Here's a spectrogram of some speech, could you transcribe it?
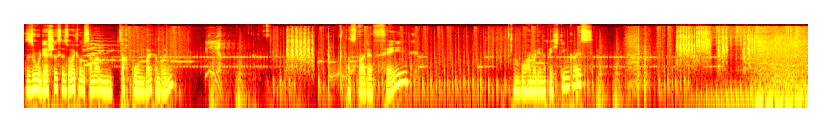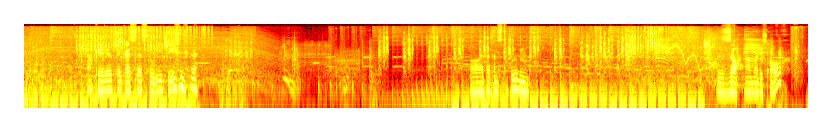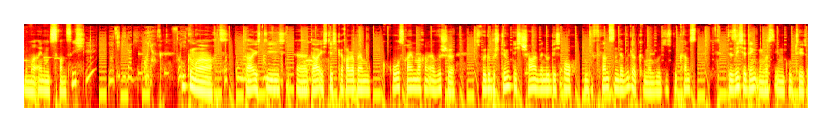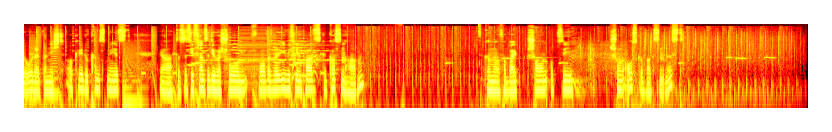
So, der Schlüssel sollte uns dann am Dachboden weiterbringen. Das war der Fake. Und wo haben wir den richtigen Geist? Okay, der Geist heißt Luigi. oh, da ganz drüben. So, haben wir dich auch. Nummer 21. Gut gemacht. Da ich dich, äh, da ich dich gerade beim Großreinmachen erwische. Es würde bestimmt nicht schaden, wenn du dich auch um die Pflanzen der Villa kümmern würdest. Du kannst dir sicher denken, was ihnen gut täte oder etwa nicht. Okay, du kannst mir jetzt... Ja, das ist die Pflanze, die wir schon vor was wir ewig vielen Parts gegossen haben. Können wir mal vorbeischauen, ob sie schon ausgewachsen ist.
